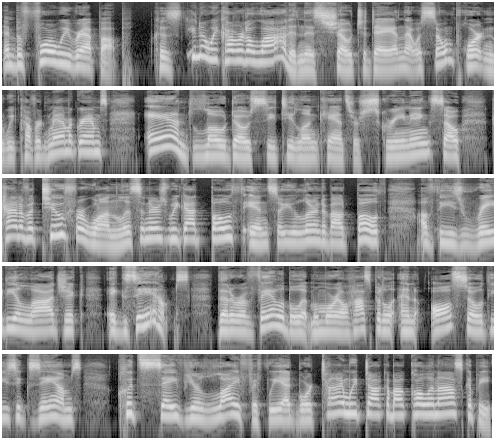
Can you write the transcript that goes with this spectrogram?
And before we wrap up, because, you know, we covered a lot in this show today, and that was so important. We covered mammograms and low dose CT lung cancer screening. So, kind of a two for one. Listeners, we got both in, so you learned about both of these radiologic exams that are available at Memorial Hospital. And also, these exams could save your life. If we had more time, we'd talk about colonoscopy,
